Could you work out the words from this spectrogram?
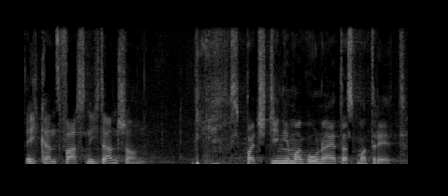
Ich kann es fast nicht anschauen. Почти не могу на это смотреть.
